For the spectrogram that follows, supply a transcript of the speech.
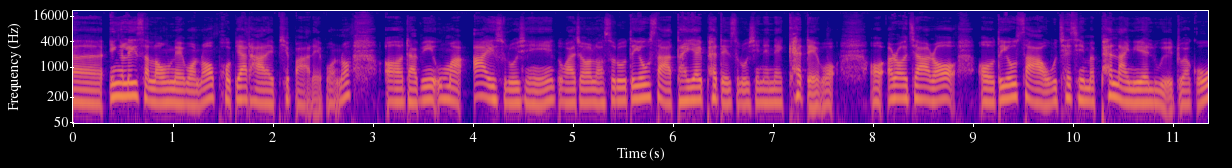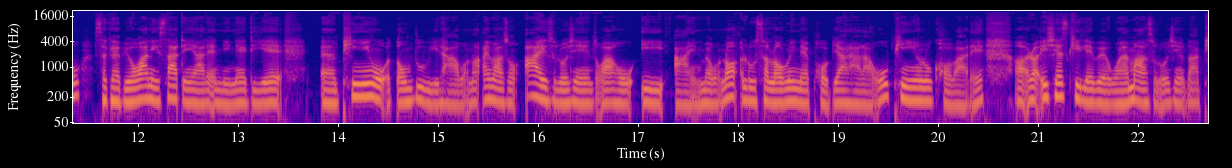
အအင်္ဂလိပ်စလုံးနဲ့ပေါ့နော်ဖော်ပြထားတယ်ဖြစ်ပါတယ်ပေါ့နော်အော်ဒါပြင်ဥမာအားရဆိုလို့ရှိရင်တော့ကျတော့လောက်စလို့တရုတ်စာဓာတ်ရိုက်ဖတ်တယ်ဆိုလို့ရှိရင်လည်းခက်တယ်ပေါ့အော်အဲ့တော့ကြတော့ဟိုတရုတ်စာကိုချက်ချင်းမဖတ်နိုင်နေတဲ့လူတွေအတွက်ကိုစကားပြောကနေစတင်ရတဲ့အနေနဲ့ဒီရဲ့အဲဖင်းကိုအသုံးပြုပေးထားပါတော့အဲ့မှာဆို i ဆိုလို့ရှိရင်တော့ဟို ai မှာပေါ့နော်အဲ့လိုစလုံးလေးနဲ့ဖော်ပြထားတာကိုဖင်းလို့ခေါ်ပါတယ်အဲ့တော့ HSK level 1မှာဆိုလို့ရှိရင်ဒါဖ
